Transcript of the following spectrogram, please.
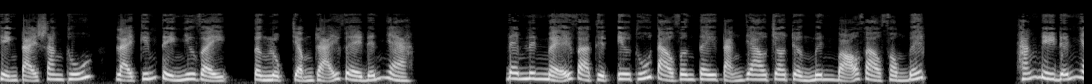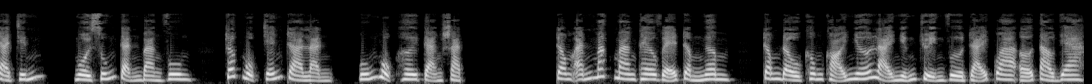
Hiện tại săn thú, lại kiếm tiền như vậy, tần lục chậm rãi về đến nhà. Đem linh mễ và thịt yêu thú Tào Vân Tây tặng giao cho Trần Minh bỏ vào phòng bếp. Hắn đi đến nhà chính, ngồi xuống cạnh bàn vuông, rót một chén trà lạnh, uống một hơi cạn sạch. Trong ánh mắt mang theo vẻ trầm ngâm, trong đầu không khỏi nhớ lại những chuyện vừa trải qua ở tàu Gia.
